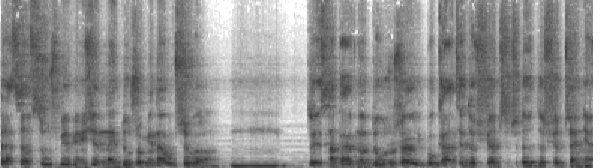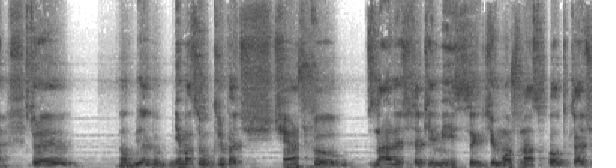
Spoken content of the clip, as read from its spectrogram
praca w służbie więziennej dużo mnie nauczyła. Mm, to jest na pewno duże i bogate doświadczenie, które no, jakby nie ma co ukrywać, ciężko znaleźć takie miejsce, gdzie można spotkać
